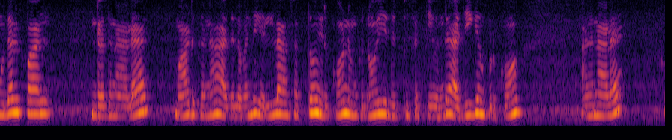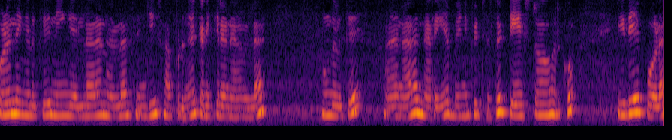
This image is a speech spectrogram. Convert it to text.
முதல் பால்ன்றதுனால மாடுக்குன்னா அதில் வந்து எல்லா சத்தும் இருக்கும். நமக்கு நோய் எதிர்ப்பு சக்தி வந்து அதிகம் கொடுக்கும். அதனால் குழந்தைங்களுக்கு நீங்கள் எல்லோரும் நல்லா செஞ்சு சாப்பிடுங்க கிடைக்கிற நாளில் உங்களுக்கு அதனால் நிறைய பெனிஃபிட்ஸ் இருக்குது டேஸ்ட்டாகவும் இருக்கும். இதே போல்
